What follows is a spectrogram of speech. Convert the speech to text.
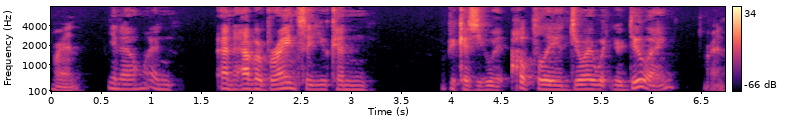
Right. you know, and and have a brain so you can, because you would hopefully enjoy what you're doing, Right.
